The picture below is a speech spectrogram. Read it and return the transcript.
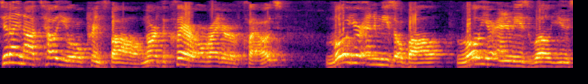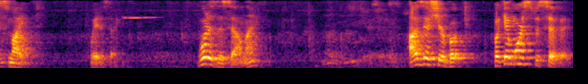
Did I not tell you, O Prince Baal, nor declare, O rider of clouds, Lo your enemies, O Baal, lo your enemies will you smite. Wait a second. What does this sound like? Az Yashir, but, but get more specific.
